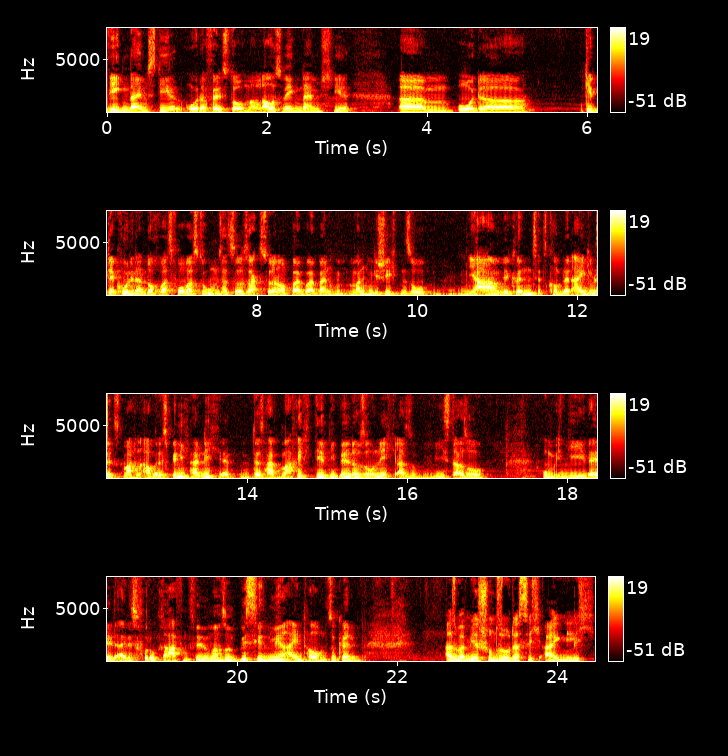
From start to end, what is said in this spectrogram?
wegen deinem Stil oder fällst du auch mal raus wegen deinem Stil? Ähm, oder gibt der Kunde dann doch was vor, was du umsetzt? Oder sagst du dann auch bei, bei, bei manchen Geschichten so, ja, wir können es jetzt komplett eingeblitzt machen, aber das bin ich halt nicht, äh, deshalb mache ich dir die Bilder so nicht. Also wie ist da so um in die Welt eines Fotografen, Filmemacher so ein bisschen mehr eintauchen zu können? Also bei mir ist schon so, dass ich eigentlich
